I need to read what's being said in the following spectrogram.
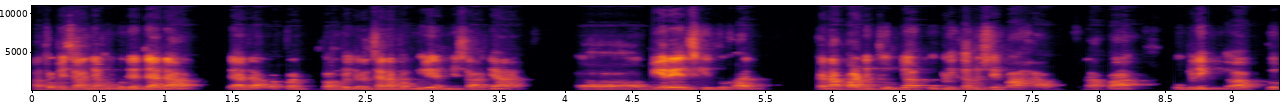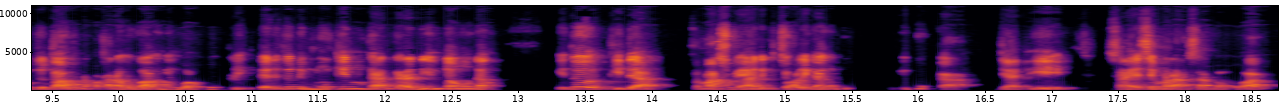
Atau misalnya kemudian dana dana apa pembelian rencana pembelian misalnya uh, mirage gitu kan. Kenapa ditunda? Publik harusnya paham. Kenapa publik uh, butuh tahu kenapa karena uang ini uang publik dan itu dimungkinkan karena di undang-undang itu tidak termasuk yang dikecualikan untuk dibuka. Jadi saya sih merasa bahwa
